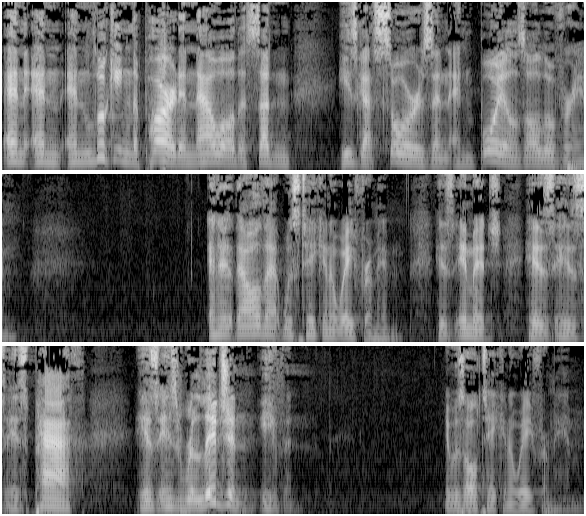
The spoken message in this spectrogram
and, and, and looking the part. And now all of a sudden he's got sores and, and boils all over him. And it, all that was taken away from him. His image, his, his, his path, his, his religion even. It was all taken away from him.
